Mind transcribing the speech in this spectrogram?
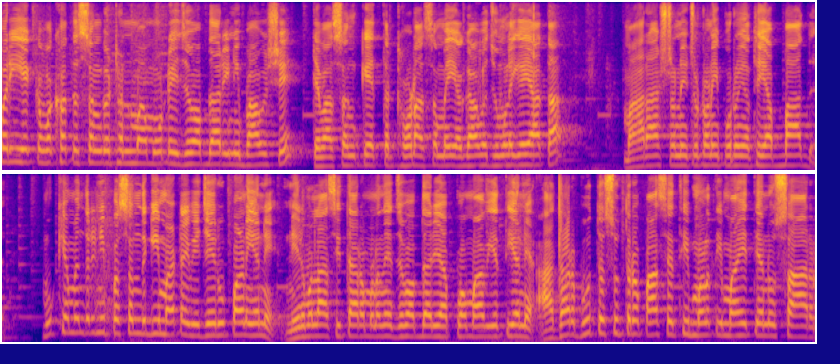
ફરી એક વખત સંગઠનમાં મોટી જવાબદારી નિભાવશે તેવા સંકેત થોડા સમય અગાઉ જ મળી ગયા હતા. મહારાષ્ટ્રની ચૂંટણી પૂર્ણ થયા બાદ મુખ્યમંત્રીની પસંદગી માટે વિજય રૂપાણી અને નિર્મલા સીતારમણને જવાબદારી આપવામાં આવી હતી અને આધારભૂત સૂત્ર પાસેથી મળતી માહિતી અનુસાર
